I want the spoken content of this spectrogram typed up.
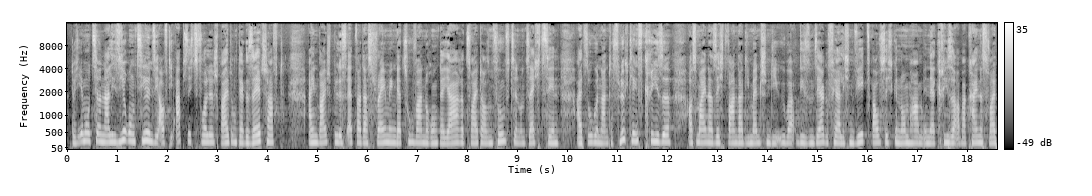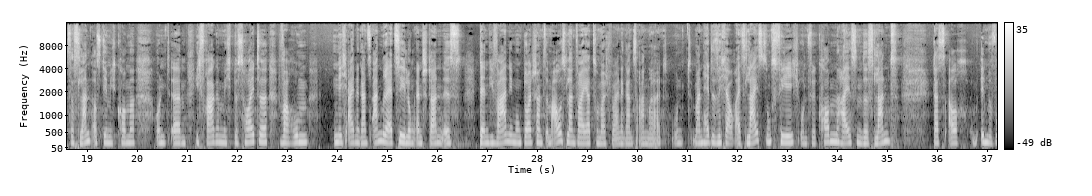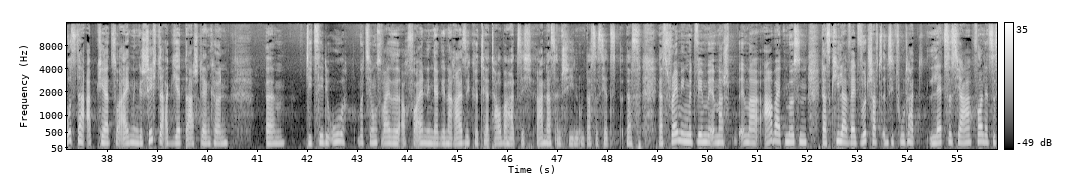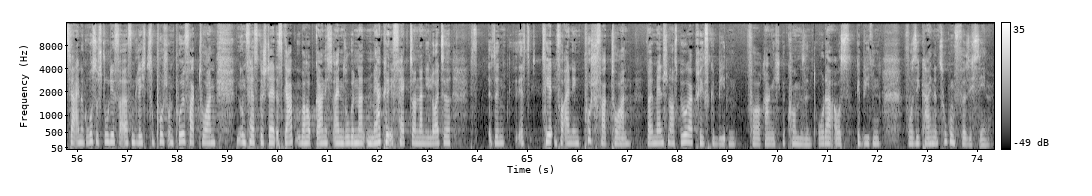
Durch Emotionalisierung zielen sie auf die absichtsvolle Spaltung der Gesellschaft. Ein Beispiel ist etwa das Framing der Zuwanderung der Jahre 2015 und 16 als sogenannte Flüchtlingskrise. Aus meiner Sicht waren da die Menschen, die über diesen sehr gefährlichen Weg auf sich genommen haben in der Krise, aber keinesfalls das Land, aus dem ich komme. Und ähm, ich frage mich bis heute, warum nicht eine ganz andere Erzählung entstanden ist. Denn die Wahrnehmung Deutschlands im Ausland war ja zum Beispiel eine ganz andere. Und man hätte sich ja auch als leistungsfähig und willkommen heißendes Land, das auch in bewusster Abkehr zur eigenen Geschichte agiert, darstellen können. Ähm, die CDU beziehungsweise auch vor allen Dingen der Generalsekretär Tauber hat sich anders entschieden und das ist jetzt das, das Framing, mit wem wir immer, immer arbeiten müssen. Das Kieler Weltwirtschaftsinstitut hat letztes Jahr, vorletztes Jahr eine große Studie veröffentlicht zu Push- und Pull-Faktoren und festgestellt, es gab überhaupt gar nicht einen sogenannten Merkel-Effekt, sondern die Leute sind, es zählten vor allen Dingen Push-Faktoren, weil Menschen aus Bürgerkriegsgebieten vorrangig gekommen sind oder aus Gebieten, wo sie keine Zukunft für sich sehen.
